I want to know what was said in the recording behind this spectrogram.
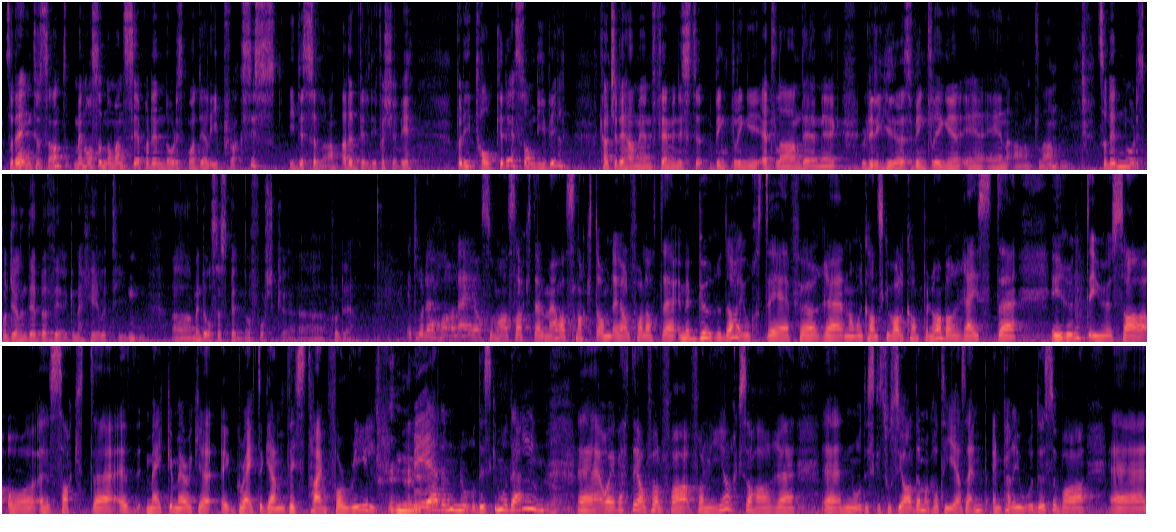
Så det er interessant. Men også når man ser på den nordiske modellen i praksis i disse land, er det veldig forskjellig. For de tolker det som de vil. Kanskje det har med en feminist vinkling i et land, det er med religiøs vinkling i en annet land. Så den nordiske modellen det er bevegende hele tiden. Uh, men det er også spennende å forske uh, på det. Jeg tror det er Harald Eier som har sagt, eller vi har snakket om det iallfall, at eh, vi burde ha gjort det før eh, den amerikanske valgkampen nå. Bare reist eh, rundt i USA og sagt 'Make America great again, this time for real', med den nordiske modellen. Og jeg vet iallfall fra, fra New York så har det nordiske sosialdemokratiet altså en, en periode så var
